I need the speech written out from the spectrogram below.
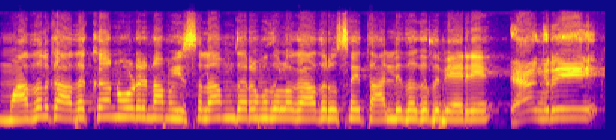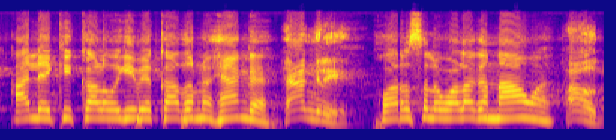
ಮೊದಲ್ಗ ಅದಕ್ಕ ನೋಡ್ರಿ ನಮ್ಮ ಇಸ್ಲಾಂ ಧರ್ಮದೊಳಗ ಆದ್ರೂ ಸಹಿತ ಅಲ್ಲಿ ದಗದ ಬೇರೆ ಹೆಂಗ್ರಿ ಅಲ್ಲಿ ಅಕ್ಕಿ ಕಾಳು ಒಗಿಬೇಕಾದ್ರೂ ಹೆಂಗ ಹೆಂಗ್ರಿ ಹೊರಸಲ ಒಳಗ ನಾವ. ಹೌದು.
